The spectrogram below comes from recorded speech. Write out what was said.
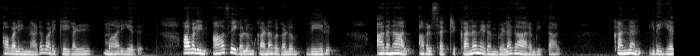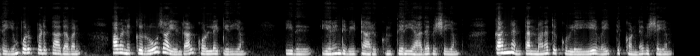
அவளின் நடவடிக்கைகள் மாறியது. அவளின் ஆசைகளும் கனவுகளும் வேறு. அதனால் அவள் சற்று கண்ணனிடம் விலக ஆரம்பித்தாள். கண்ணன் இதை எதையும் பொருட்படுத்தாதவன். அவனுக்கு ரோஜா என்றால் கொள்ளை பிரியம். இது இரண்டு வீட்டாருக்கும் தெரியாத விஷயம். கண்ணன் தன் மனதுக்குள்ளேயே வைத்து கொண்ட விஷயம்.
